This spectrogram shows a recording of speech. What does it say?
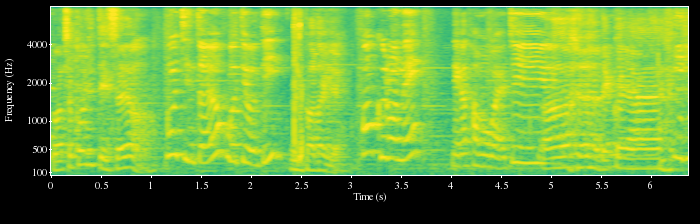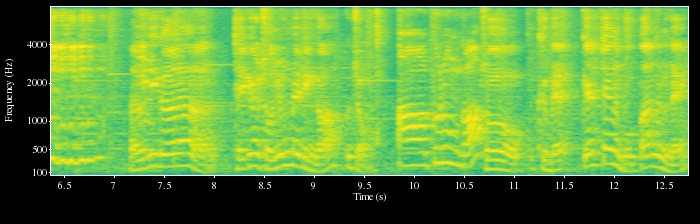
어, 초콜릿도 있어요. 어 진짜요? 어디 어디? 여기 바닥에. 어 그러네 내가 다 먹어야지 아, 내 거야. 아, 여기가 대결 전용 맵인가? 그죠? 아 그런가? 저 그 맵 깰 때는 못 봤는데.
